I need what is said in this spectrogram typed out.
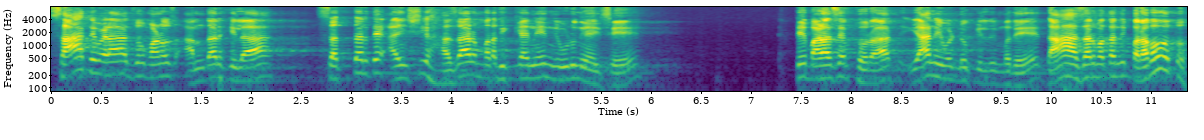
सात वेळा जो माणूस आमदारकीला सत्तर ते ऐंशी हजार मताधिक्याने निवडून यायचे ते बाळासाहेब थोरात या निवडणुकीमध्ये दहा हजार मतांनी पराभव होतो.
